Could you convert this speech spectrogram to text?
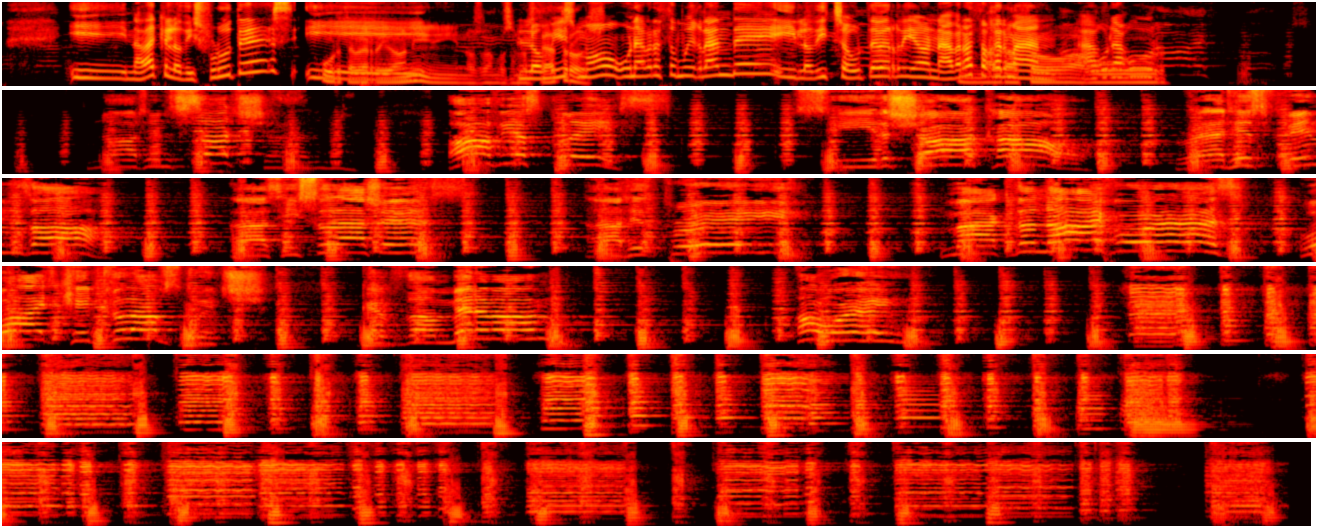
Y nada, que lo disfrutes y Urte Berrión y nos vemos en los lo teatros. mismo, un abrazo muy grande y lo dicho, Urte Berrión, abrazo, Un Germán, abrazo, agur agur. agur. not in such an obvious place. See the shark how red his fins are as he slashes at his prey. Mac the knife wears white kid gloves which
